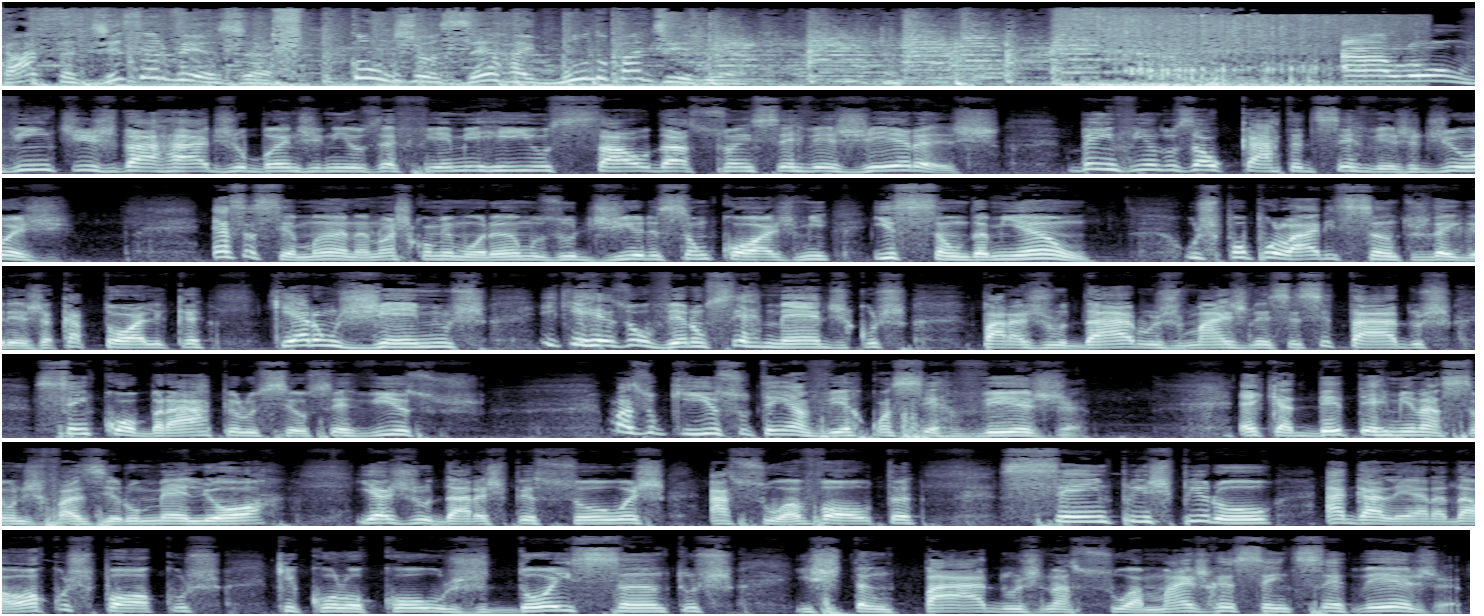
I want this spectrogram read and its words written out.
Carta de Cerveja, com José Raimundo Padilha. Alô, ouvintes da Rádio Band News FM Rio, saudações cervejeiras. Bem-vindos ao Carta de Cerveja de hoje. Essa semana nós comemoramos o dia de São Cosme e São Damião, os populares santos da Igreja Católica, que eram gêmeos e que resolveram ser médicos para ajudar os mais necessitados sem cobrar pelos seus serviços. Mas o que isso tem a ver com a cerveja? É que a determinação de fazer o melhor e ajudar as pessoas à sua volta sempre inspirou a galera da Ocus Pocos, que colocou os dois santos estampados na sua mais recente cerveja,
